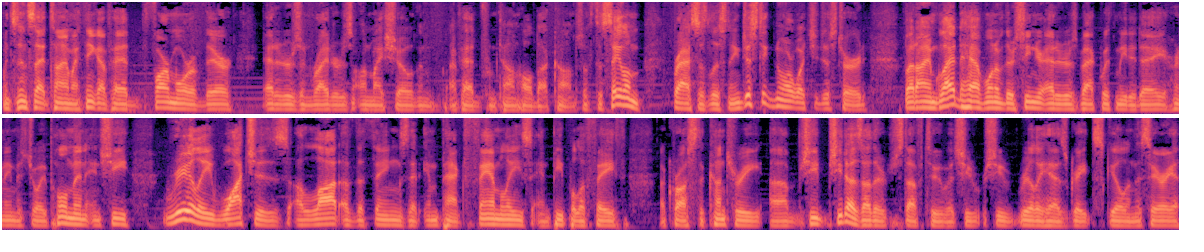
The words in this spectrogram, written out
And since that time, I think I've had far more of their editors and writers on my show than I've had from townhall.com. So if the Salem brass is listening, just ignore what you just heard. But I am glad to have one of their senior editors back with me today. Her name is Joy Pullmann, and she really watches a lot of the things that impact families and people of faith across the country. Uh, she she does other stuff too, but she she really has great skill in this area.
